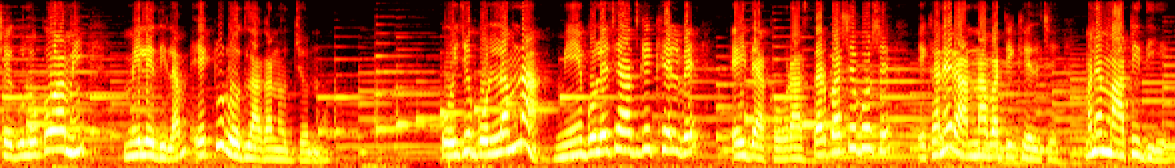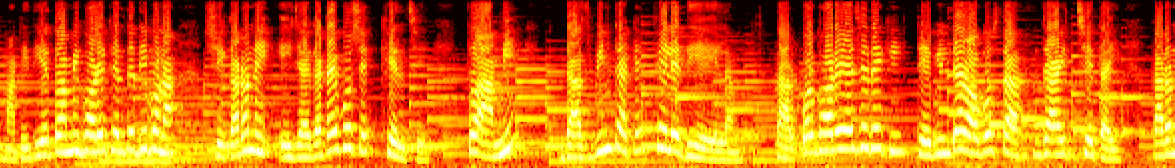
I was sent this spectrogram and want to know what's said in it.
সেগুলোকেও আমি মেলে দিলাম একটু রোদ লাগানোর জন্য। ওই যে বললাম না, মেয়ে বলেছে আজকে খেলবে। এই দেখো, রাস্তার পাশে বসে এখানে রান্নাবাটি খেলছে মানে মাটি দিয়ে। মাটি দিয়ে তো আমি ঘরে খেলতে দিব না, সে কারণে এই জায়গাটায় বসে খেলছে। তো আমি ডাস্টবিনটাকে ফেলে দিয়ে এলাম। তারপর ঘরে এসে দেখি টেবিলটার অবস্থা যা ইচ্ছে তাই। কারণ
